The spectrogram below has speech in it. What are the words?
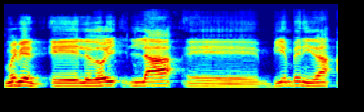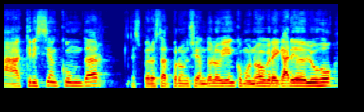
Muy bien, eh, le doy la eh, bienvenida a Cristian Kumdar, espero estar pronunciándolo bien como nuevo gregario de lujo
